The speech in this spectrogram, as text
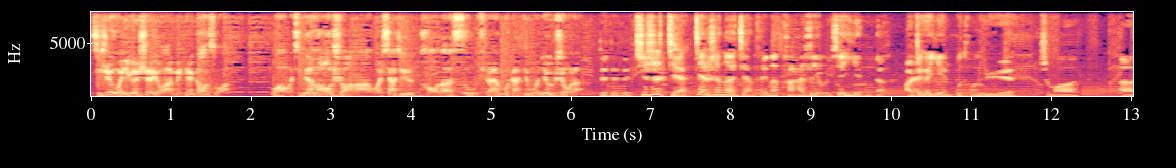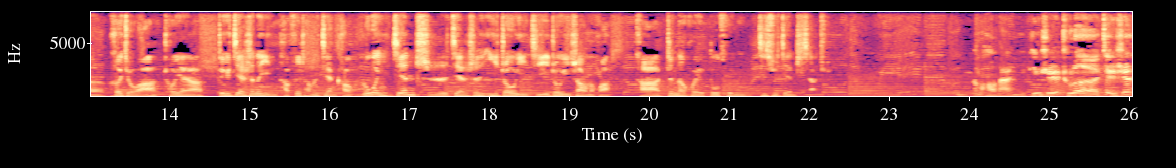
其实我一个舍友啊，每天告诉我，哇，我今天老爽了，我下去跑了四五圈，我感觉我又瘦了。对对对，其实减健身呢、减肥呢，它还是有一些瘾的，而这个瘾不同于什么，呃，喝酒啊、抽烟啊，这个健身的瘾它非常的健康。如果你坚持健身一周以及一周以上的话，它真的会督促你继续坚持下去。嗯，那么浩南，你平时除了健身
